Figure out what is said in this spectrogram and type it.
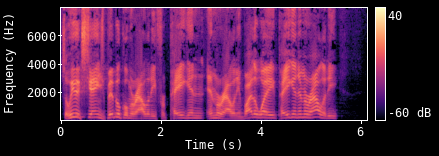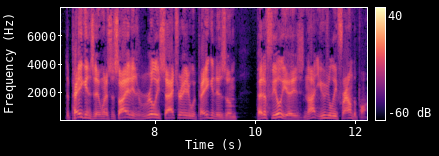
So we've exchanged biblical morality for pagan immorality. And by the way, pagan immorality, the pagans, when a society is really saturated with paganism, pedophilia is not usually frowned upon.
